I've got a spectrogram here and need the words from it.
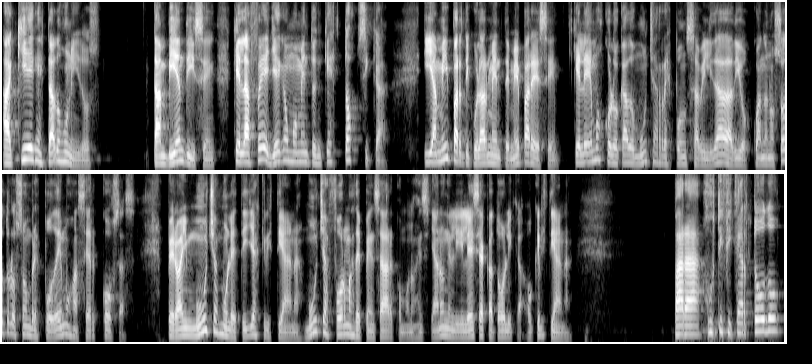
Aquí en Estados Unidos también dicen que la fe llega a un momento en que es tóxica. Y a mí particularmente me parece que le hemos colocado mucha responsabilidad a Dios cuando nosotros los hombres podemos hacer cosas. Pero hay muchas muletillas cristianas, muchas formas de pensar, como nos enseñaron en la iglesia católica o cristiana, para justificar todo,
